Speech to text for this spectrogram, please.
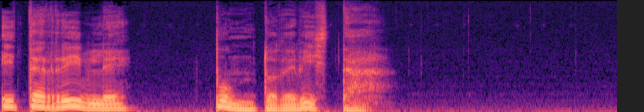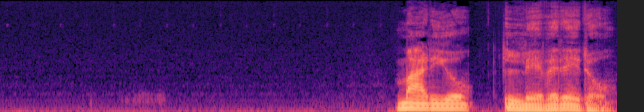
y terrible punto de vista. Mario Leverero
